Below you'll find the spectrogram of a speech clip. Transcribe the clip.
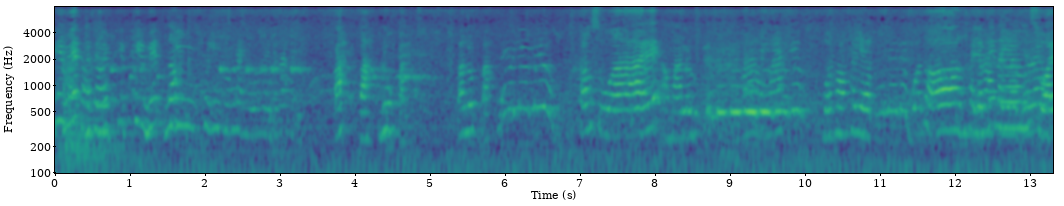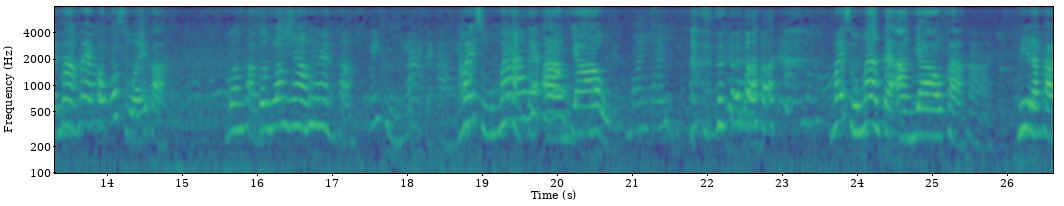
พี่วิทย์นะคะพี่พี่วิทย์เนาะคุยคุยทางไหนนู้นเลยก็ได้ไปะปะลูกปะปะลูกปะเร็วเร็วเร็วทองสวยเอามาแล้วลูกเร็วเร็วเร็ว เร็วเร็วเร็วเร็วบัวทองขยับบัวทองขยับนี่นึงสวยมากแม่เขาก็สวยค่ะ เบิ้งค่ะ เบิ้งล่ำยาวแห้งค่ะ ไม่สูงมากแต่อ่างไม่สูงมากแต่อ่างยาว ไม่ไม่ไม่สูงมากแต่อ่างยาวค่ะค่ะนี่แหละค่ะ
